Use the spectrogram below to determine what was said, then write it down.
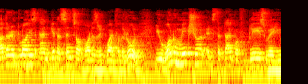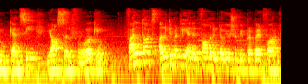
other employees, and get a sense of what is required for the role. You want to make sure it's the type of place where you can see yourself working. Final thoughts ultimately, an informal interview should be prepared for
